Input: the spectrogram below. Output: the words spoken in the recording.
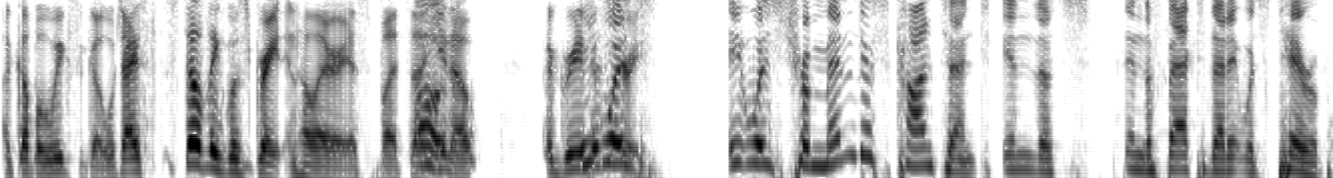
a couple of weeks ago, which I s- still think was great and hilarious, but uh, Oh, you know, agree to disagree. was it was tremendous content in the in the fact that it was terrible.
